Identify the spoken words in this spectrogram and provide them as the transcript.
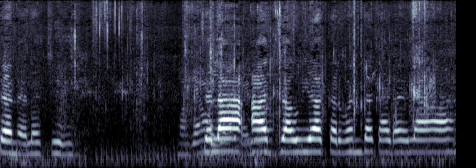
चॅनलाचे चला आज जाऊया करवंद काढायला.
